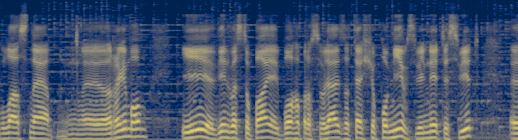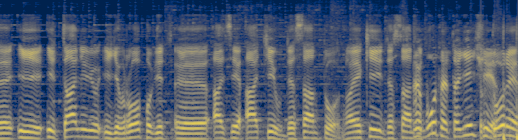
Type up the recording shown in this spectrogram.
власне, Римом, і він виступає і Бога прославляє за те, що поміг звільнити світ е, і Італію, і Європу від е, азіатів десанту. Ну який десант? Трибути та інші структури,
